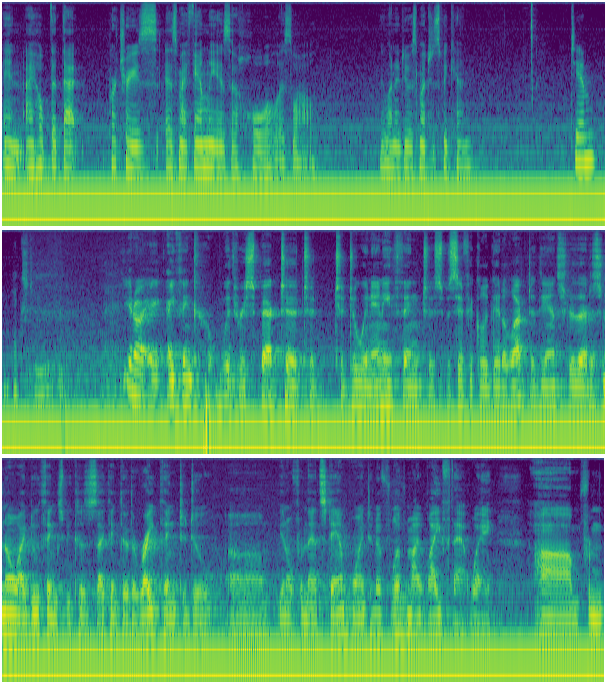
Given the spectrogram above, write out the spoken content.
and I hope that that portrays as my family as a whole as well. We want to do as much as we can. Tim, next to you. You know, I, I think with respect to, to, to doing anything to specifically get elected, the answer to that is no. I do things because I think they're the right thing to do, um, you know, from that standpoint, and have lived my life that way um, from,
